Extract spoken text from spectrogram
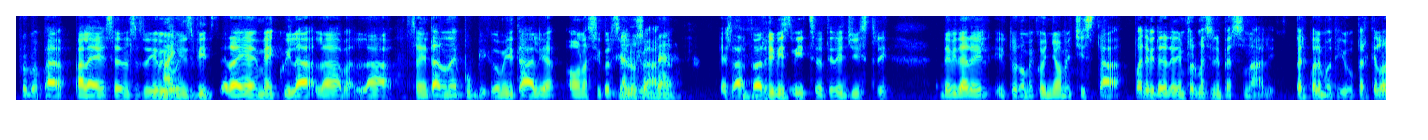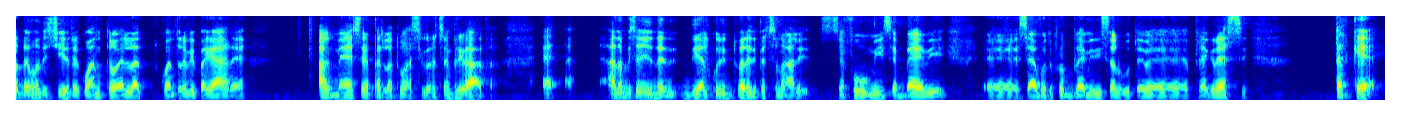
proprio pa- palese, nel senso io vivo Vai. in Svizzera e ahimè qui la, la, la, sanità non è pubblica come in Italia, ho un'assicurazione eh, privata. So bene. Esatto, arrivi in Svizzera, ti registri, devi dare il, il, tuo nome e cognome, ci sta, poi devi dare delle informazioni personali. Per quale motivo? Perché loro devono decidere quanto, la, quanto devi pagare al mese per la tua assicurazione privata. Eh, hanno bisogno de, di alcuni tuoi dati personali, se fumi, se bevi, eh, se hai avuto problemi di salute eh, pregressi. Perché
